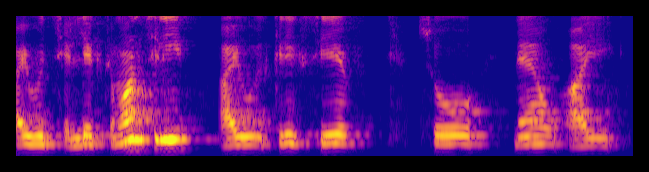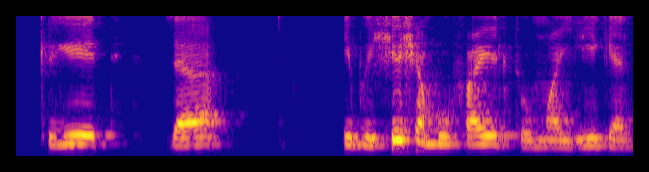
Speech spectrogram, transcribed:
I would select monthly. I would click save. So now I create the depreciation profile to my legal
